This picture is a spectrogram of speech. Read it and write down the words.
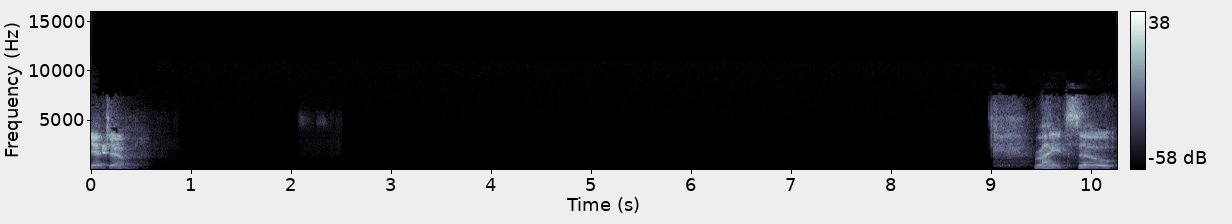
Yeah, Joe. Right. So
